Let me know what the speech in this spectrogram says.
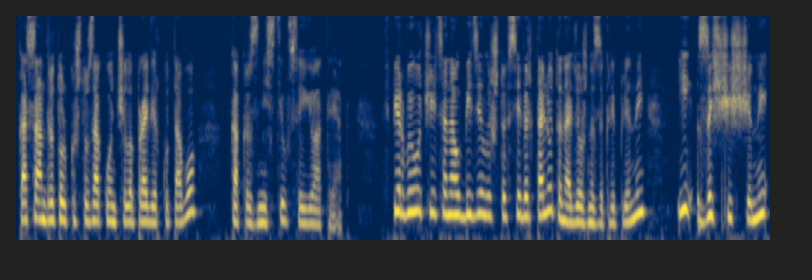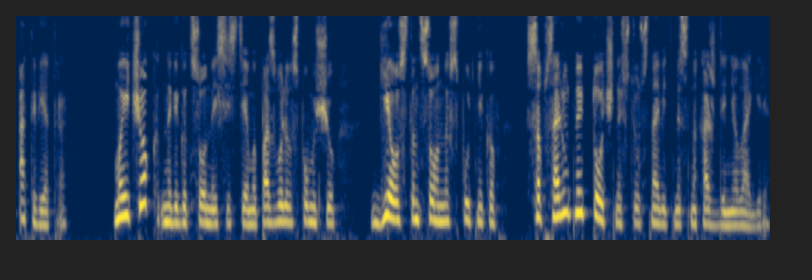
Кассандра только что закончила проверку того, как разместился ее отряд. В первую очередь она убедилась, что все вертолеты надежно закреплены и защищены от ветра. Маячок навигационной системы позволил с помощью геостанционных спутников с абсолютной точностью установить местонахождение лагеря.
